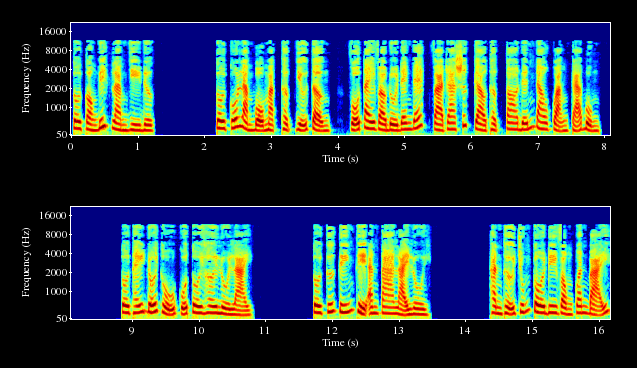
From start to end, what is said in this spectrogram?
Tôi còn biết làm gì được. Tôi cố làm bộ mặt thật dữ tợn, vỗ tay vào đùi đen đét và ra sức gào thật to đến đau quặn cả bụng. Tôi thấy đối thủ của tôi hơi lùi lại. Tôi cứ tiến thì anh ta lại lùi. Thành thử chúng tôi đi vòng quanh bãi,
